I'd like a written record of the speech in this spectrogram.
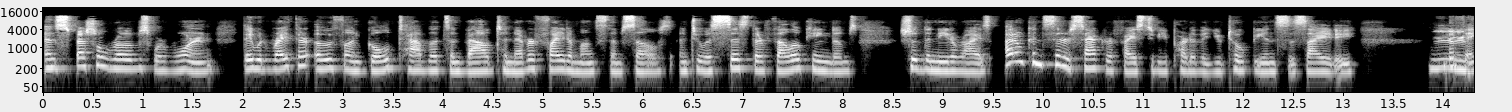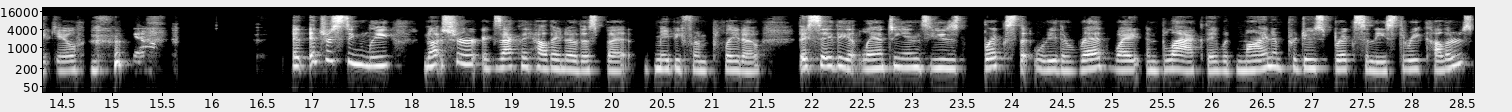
and special robes were worn. They would write their oath on gold tablets and vowed to never fight amongst themselves and to assist their fellow kingdoms should the need arise. I don't consider sacrifice to be part of a utopian society. Mm. No, hmm. thank you. Yeah. And interestingly, not sure exactly how they know this, but maybe from Plato, they say the Atlanteans used bricks that were either red, white, and black. They would mine and produce bricks in these three colors,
